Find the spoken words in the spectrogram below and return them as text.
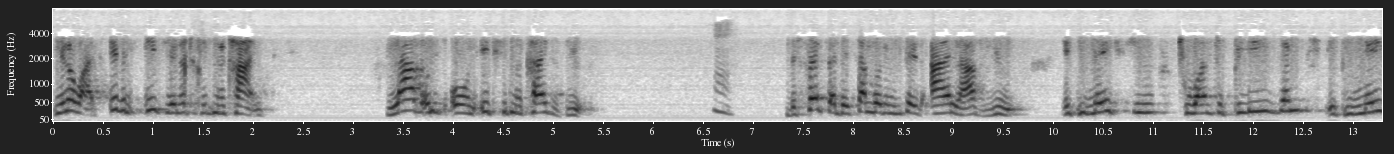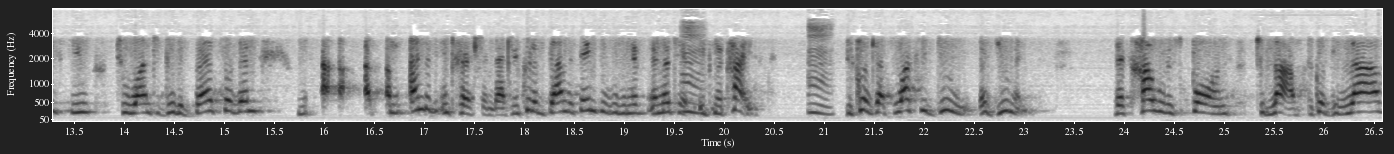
you know what? Even if you're not hypnotized, Love on its own, it hypnotizes you. Hmm. The fact that there's somebody who says, I love you, it makes you to want to please them. It makes you to want to do the best for them. I, I, I'm under the impression that you could have done the same thing even if you're not mm. hypnotized. Mm. Because that's what we do as humans. That's how we respond to love. Because love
